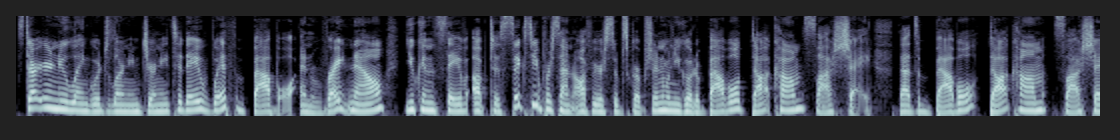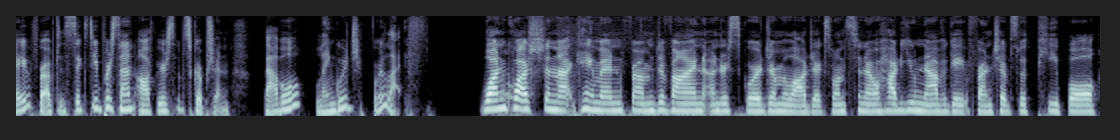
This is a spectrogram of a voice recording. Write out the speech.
Start your new language learning journey today with Babbel. And right now, you can save up to 60% off your subscription when you go to babbel.com slash Shay. That's babbel.com slash Shay for up to 60% off your subscription. Babbel, language for life. One question that came in from divine underscore dermalogics wants to know how do you navigate friendships with people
